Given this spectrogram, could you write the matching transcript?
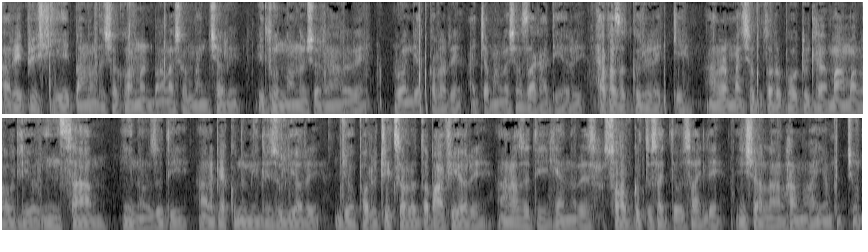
আর এপ্রিসিয়েট বাংলাদেশের গভর্নমেন্ট বাংলাদেশের মানুষরে এতুন মানুষরে আরে রোহিঙ্গা কলরে আচ্ছা বাংলাদেশের জায়গা দিয়ারে হেফাজত করে রেখে। আর মানুষের ভিতরে বহুত উঠলা মা মালা হইলিও ইনসান। হিনর যদি আর বেকুন মিলি জুলিয়রে জিও পলিটিক্স আর দবাফিয়রে আর যদি হিয়ানরে সলভ করতে চাইতে চাইলে ইনশাল্লাহ আর হামা হাইয়াম ফুচুম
